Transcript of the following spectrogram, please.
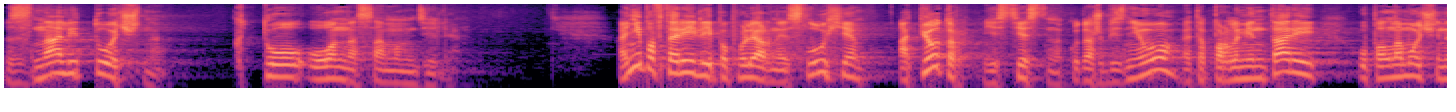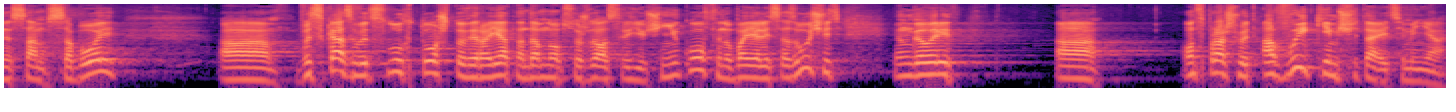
знали точно, кто он на самом деле. Они повторили популярные слухи, а Петр, естественно, куда же без него, это парламентарий, уполномоченный сам собой, а, высказывает слух то, что, вероятно, давно обсуждалось среди учеников, но боялись озвучить. И он говорит, а, он спрашивает, а вы кем считаете меня?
